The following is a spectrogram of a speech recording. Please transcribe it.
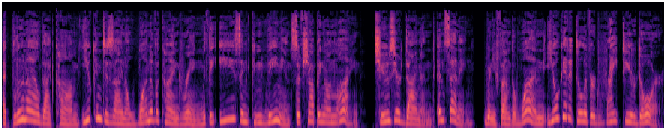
At Bluenile.com, you can design a one of a kind ring with the ease and convenience of shopping online. Choose your diamond and setting. When you find the one, you'll get it delivered right to your door.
